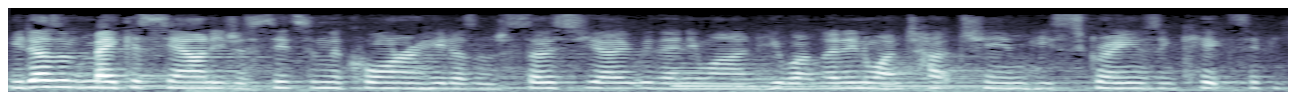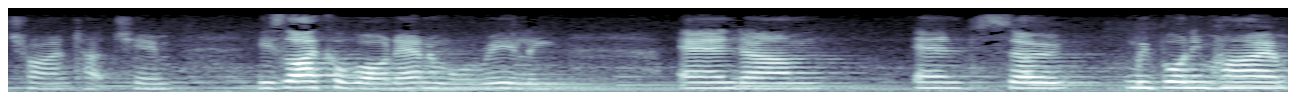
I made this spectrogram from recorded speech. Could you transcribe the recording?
he doesn't make a sound, he just sits in the corner. He doesn't associate with anyone. He won't let anyone touch him. He screams and kicks if you try and touch him. He's like a wild animal, really. And, um, and so we brought him home.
